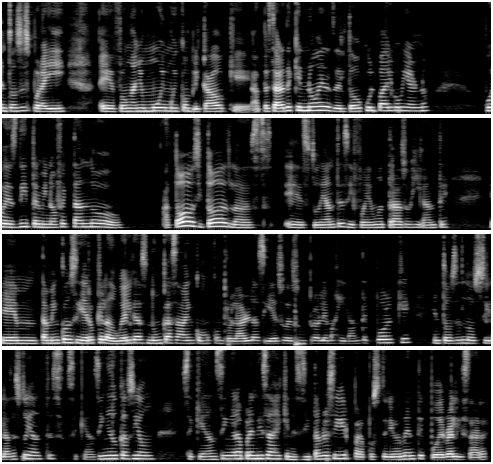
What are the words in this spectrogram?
entonces por ahí eh, fue un año muy, muy complicado que a pesar de que no es del todo culpa del gobierno, pues di, terminó afectando a todos y todas las eh, estudiantes y fue un atraso gigante. Em, también considero que las huelgas nunca saben cómo controlarlas y eso es un problema gigante porque entonces los y las estudiantes se quedan sin educación, se quedan sin el aprendizaje que necesitan recibir para posteriormente poder realizar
